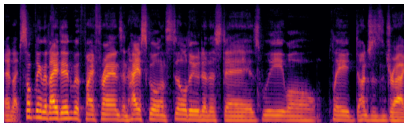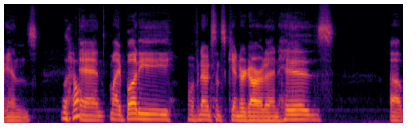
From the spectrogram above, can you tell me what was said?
And like something that I did with my friends in high school and still do to this day is we will play Dungeons and Dragons. And my buddy, who I've known since kindergarten, his uh,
